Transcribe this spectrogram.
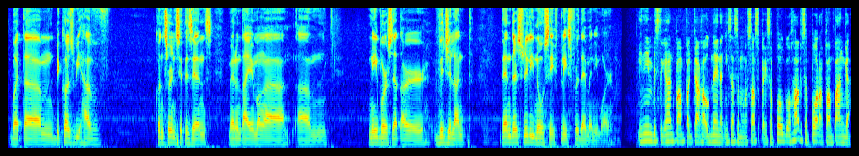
But um, because we have concerned citizens, meron tayong mga um, neighbors that are vigilant, then there's really no safe place for them anymore. Iniimbestigahan pa ang pagkakaugnay ng isa sa mga suspect sa Pogo Hub sa Porac, Pampanga.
